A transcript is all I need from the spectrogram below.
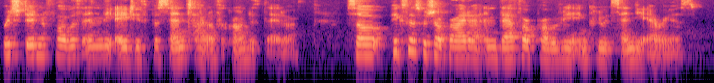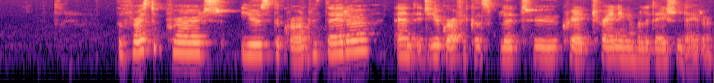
which didn't fall within the 80th percentile of the ground truth data. So pixels which are brighter and therefore probably include sandy areas. The first approach used the ground truth data and a geographical split to create training and validation data.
